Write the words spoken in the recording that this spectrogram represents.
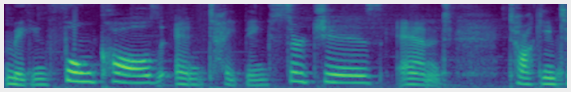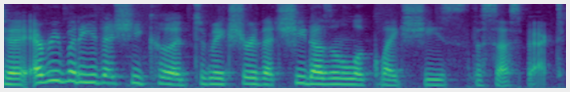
making phone calls and typing searches and talking to everybody that she could to make sure that she doesn't look like she's the suspect.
